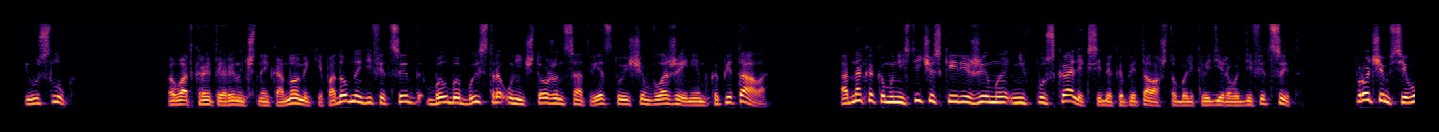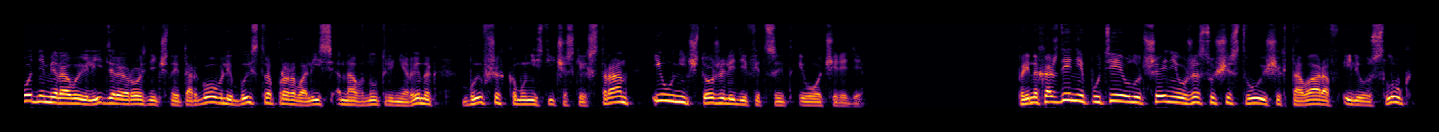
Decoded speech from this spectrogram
и услуг. В открытой рыночной экономике подобный дефицит был бы быстро уничтожен соответствующим вложением капитала. Однако коммунистические режимы не впускали к себе капитал, чтобы ликвидировать дефицит. Впрочем, сегодня мировые лидеры розничной торговли быстро прорвались на внутренний рынок бывших коммунистических стран и уничтожили дефицит и очереди. При нахождении путей улучшения уже существующих товаров или услуг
